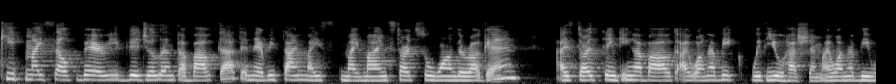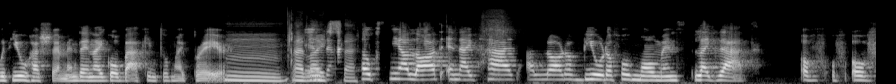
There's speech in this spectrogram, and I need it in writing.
keep myself very vigilant about that. And every time my, my mind starts to wander again, I start thinking about, I want to be with you, Hashem. I want to be with you, Hashem. And then I go back into my prayer. Mm, I and like that, that. helps me a lot. And I've had a lot of beautiful moments like that of, of, of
